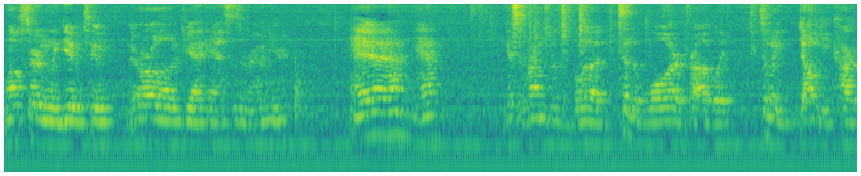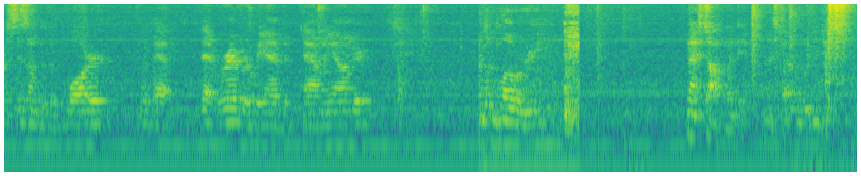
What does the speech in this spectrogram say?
Well, I'll certainly give it to him. There are a lot of jackasses around here. Yeah, yeah. I guess it runs with the blood. It's in the water, probably. So many donkey carcasses under the water with that, that river we have down yonder. The blowery. Nice talking with you. Let's talk about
